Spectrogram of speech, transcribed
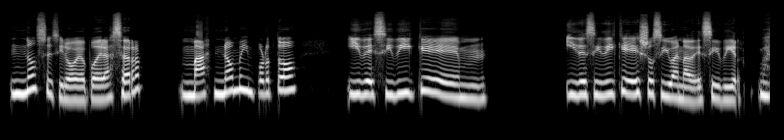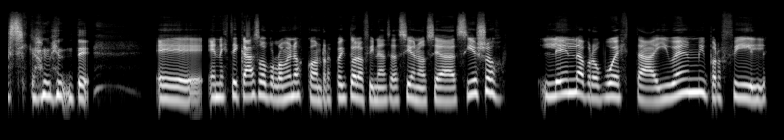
no sé si lo voy a poder hacer, más no me importó y decidí que y decidí que ellos iban a decidir, básicamente. Eh, en este caso, por lo menos con respecto a la financiación. O sea, si ellos leen la propuesta y ven mi perfil,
